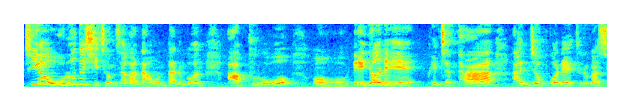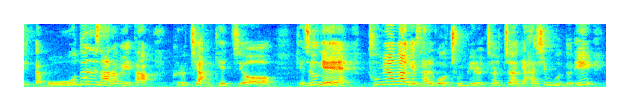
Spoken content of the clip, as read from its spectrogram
튀어 오르듯이 점사가 나온다는 건 앞으로 어, 어, 내년에 괜찮다 안정권에 들어갈 수 있다 모든 사람이 다 그렇지 않겠죠. 개중에 투명하게 살고 준비를 철저하게 하신 분들이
